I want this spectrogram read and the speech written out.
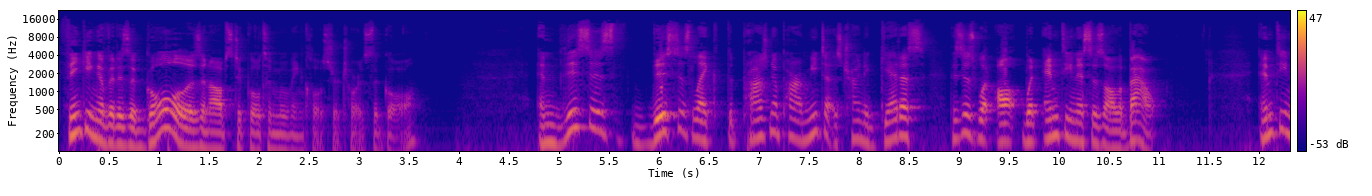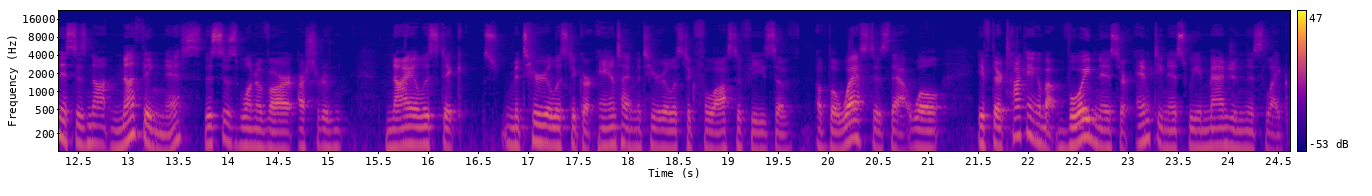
Thinking of it as a goal is an obstacle to moving closer towards the goal. And this is this is like the Prajnaparamita is trying to get us. This is what all, what emptiness is all about. Emptiness is not nothingness. This is one of our, our sort of nihilistic, materialistic, or anti materialistic philosophies of, of the West is that, well, if they're talking about voidness or emptiness, we imagine this like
